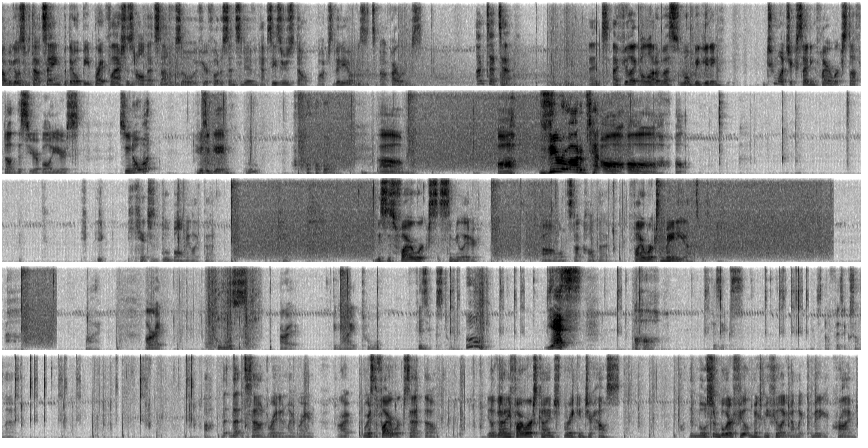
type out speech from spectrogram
Probably goes without saying, but there will be bright flashes and all that stuff. So if you're photosensitive and have seizures, don't watch the video because it's about fireworks. I'm Tap Tap. And I feel like a lot of us won't be getting too much exciting fireworks stuff done this year of all years. So you know what? Here's a game. Ooh. um. Oh, zero out of ten. Oh, oh, oh. You, you can't just blue ball me like that. This is Fireworks Simulator. Uh, well, it's not called that. Fireworks Mania. Why? Alright. Tools. Alright. Ignite tool. Physics tool. Ooh! Yes! Oh. Physics. There's no physics on that. That, that sound right in my brain. Alright, where's the fireworks at, though? Y'all got any fireworks? Can I just break into your house? The motion blur feel makes me feel like I'm like committing a crime.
